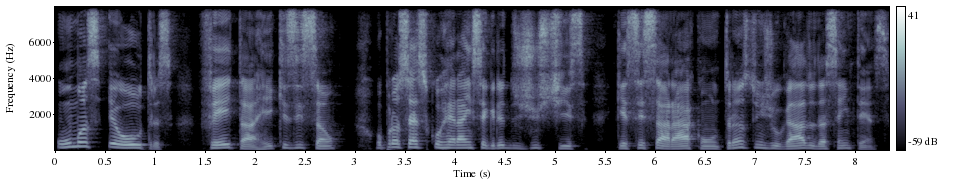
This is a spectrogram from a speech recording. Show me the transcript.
umas e outras, feita a requisição, o processo correrá em segredo de justiça, que cessará com o trânsito em julgado da sentença.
